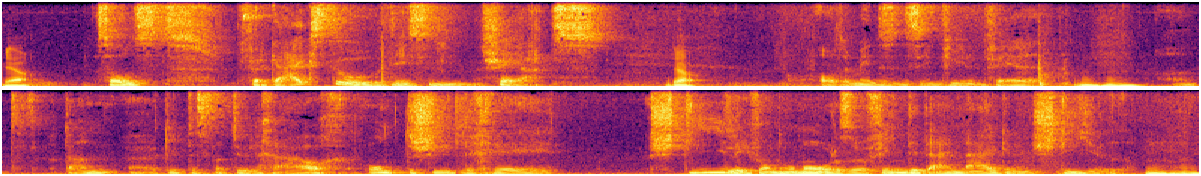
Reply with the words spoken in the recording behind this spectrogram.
Ja. Sonst vergeigst du diesen Scherz. Ja. Oder mindestens in vielen Fällen. Mhm. Und dann äh, gibt es natürlich auch unterschiedliche Stile von Humor. Also finde deinen eigenen Stil. Mhm.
